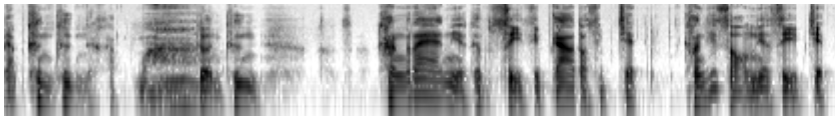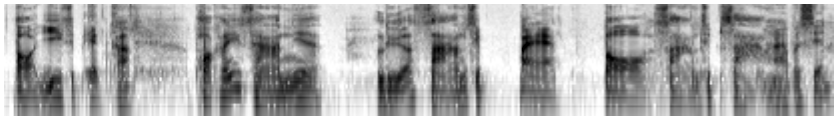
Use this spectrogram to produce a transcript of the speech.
แบบครึ่งๆนะครับว้าเกินครึ่ง ครั้งแรกเนี่ยคือ49 ต่อ 17 ครั้งที่สองเนี่ย47 ต่อ 21ครับพอครั้งที่สามเนี่ยเหลือ 38 ต่อ 33ห้าเปอร์เซ็นต์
